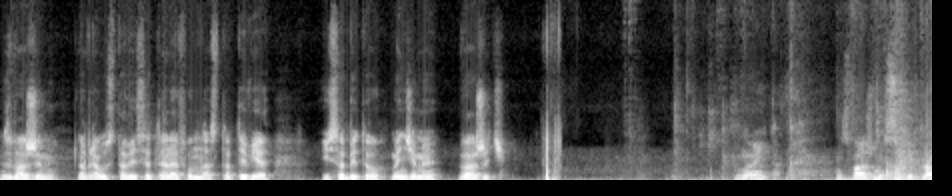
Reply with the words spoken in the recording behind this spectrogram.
zważymy. Dobra, ustawię sobie telefon na statywie i sobie to będziemy ważyć. No i tak, zważmy sobie to.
